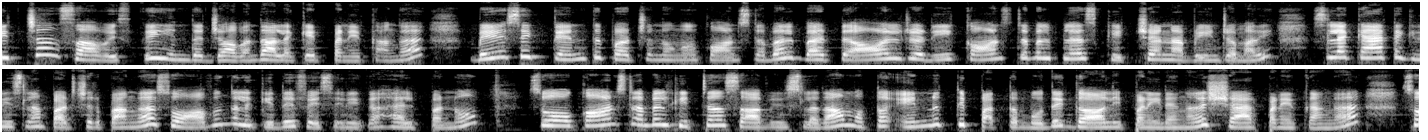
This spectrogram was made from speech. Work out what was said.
கிச்சன் சர்வீஸ்க்கு இந்த ஜாப் வந்து அலோகேட் பண்ணியிருக்காங்க. பேசிக் டென்த்து படிச்சிருந்தவங்க constable but already constable plus kitchen அப்படின்ற மாதிரி சில கேட்டகரிஸ்லாம் படிச்சிருப்பாங்க. ஸோ அவங்களுக்கு இது ஸ்பெசிஃபிக்காக ஹெல்ப் பண்ணும். ஸோ கான்ஸ்டபிள் கிச்சன் சர்வீஸில் தான் மொத்தம் எண்ணூற்றி பத்தொம்போது காலி பணியிடங்களை ஷேர் பண்ணியிருக்காங்க. ஸோ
